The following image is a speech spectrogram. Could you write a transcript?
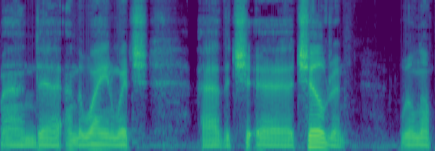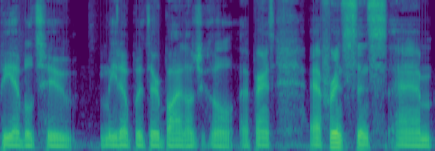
and uh, and the way in which uh, the ch- uh, children will not be able to meet up with their biological uh, parents. Uh, for instance, um,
